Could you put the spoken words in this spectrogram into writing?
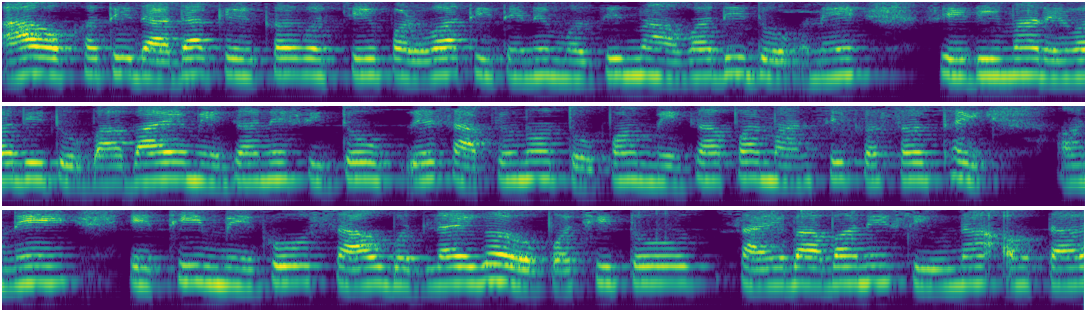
આ વખતે દાદા કેળકર વચ્ચે પડવાથી તેને મસ્જિદમાં આવવા દીધો અને શેરડીમાં રહેવા દીધો. બાબાએ મેઘાને સીધો ઉપદેશ આપ્યો નહોતો, પણ મેઘા પર માનસિક અસર થઈ અને એથી મેઘો સાવ બદલાઈ ગયો. પછી તો સાંઈબાબાને શિવના અવતાર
